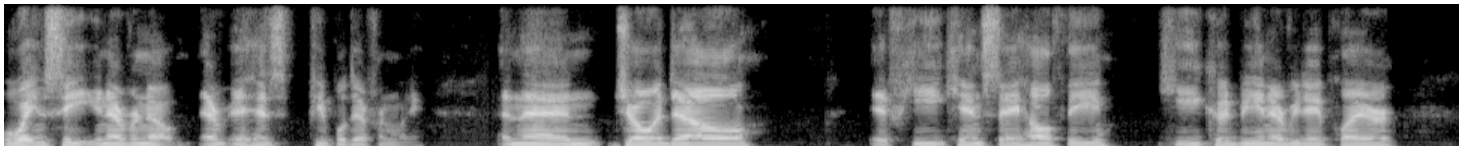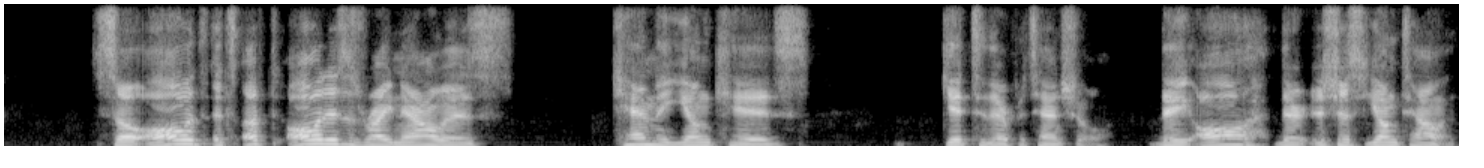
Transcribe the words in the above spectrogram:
we'll wait and see. You never know. It hits people differently. And then Jo Adell, if he can stay healthy, he could be an everyday player. So all it's, it's up. To, all it is is right now is can the young kids get to their potential? They all there. It's just young talent.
